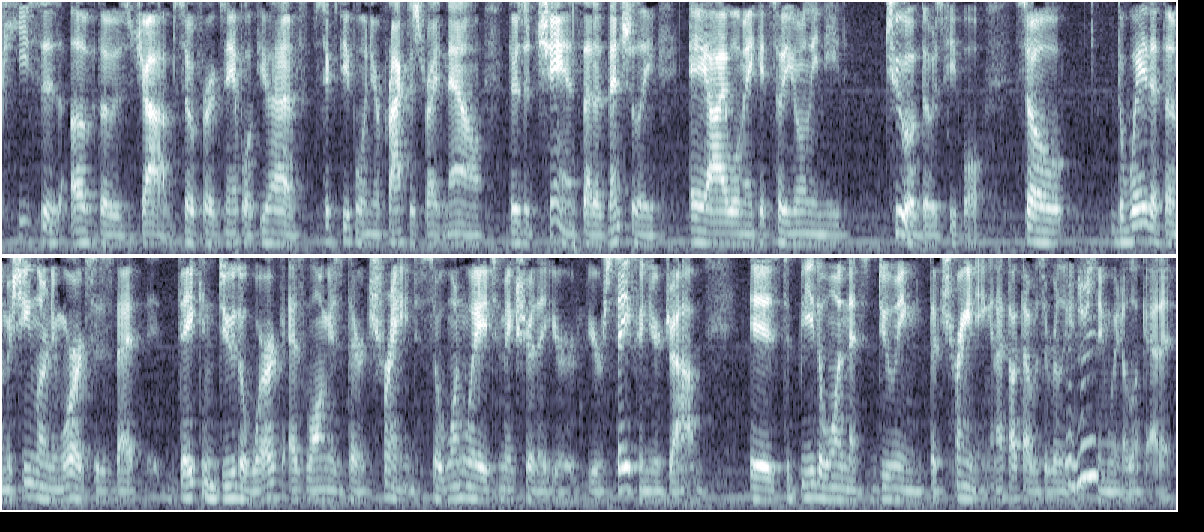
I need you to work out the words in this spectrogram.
pieces of those jobs. So, for example, if you have six people in your practice right now, there's a chance that eventually AI will make it so you only need two of those people. So, the way that the machine learning works is that they can do the work as long as they're trained. So, one way to make sure that you're you're safe in your job is to be the one that's doing the training. And I thought that was a really mm-hmm. interesting way to look at it.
